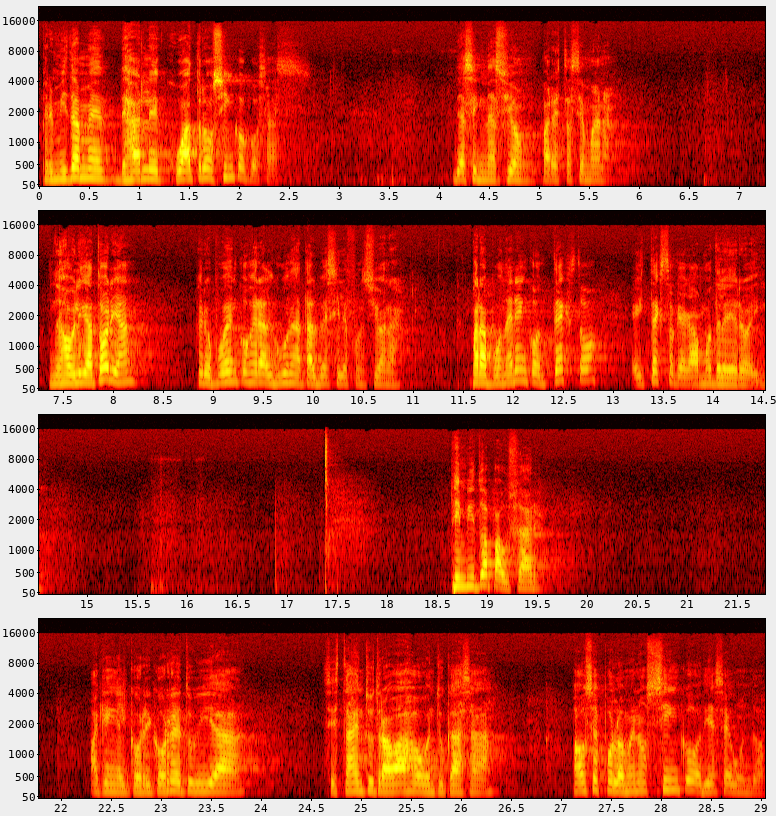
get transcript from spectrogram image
Permítame dejarle cuatro o cinco cosas de asignación para esta semana. No es obligatoria, pero pueden coger alguna tal vez si les funciona, para poner en contexto el texto que acabamos de leer hoy. Te invito a pausar a que en el corre-corre de tu vida, si estás en tu trabajo o en tu casa, pauses por lo menos 5 o 10 segundos.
